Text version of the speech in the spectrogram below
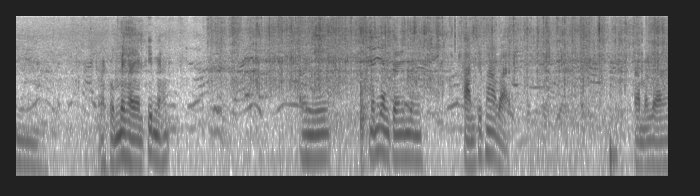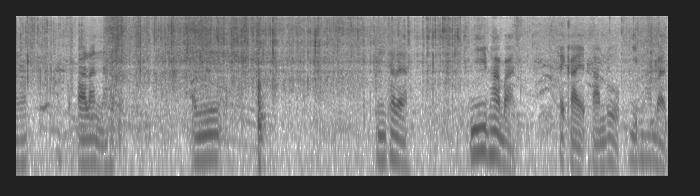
อืมแต่ผมไม่ใส่น้ำจิ้มนะครับอันนี้มะม่วงตัวนี้มันสามสิบห้าบาทตามมันร้อนนะครับปลาลั่นนะครับ อันนี้ นี่เท่าไหร่ยี่สิบห้าบาท ไข่ไก่สามลูกยี่สิบห้าบาท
